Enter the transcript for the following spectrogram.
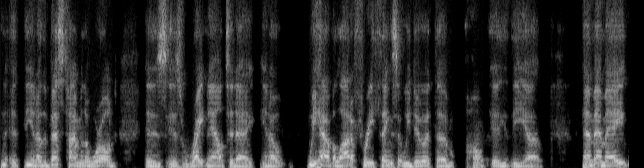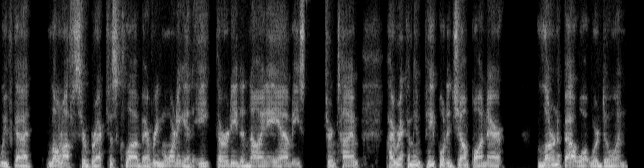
It, you know, the best time in the world is is right now today. You know, we have a lot of free things that we do at the home the uh, MMA. We've got loan officer breakfast club every morning at 8:30 to 9 a.m. Eastern time. I recommend people to jump on there, learn about what we're doing,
